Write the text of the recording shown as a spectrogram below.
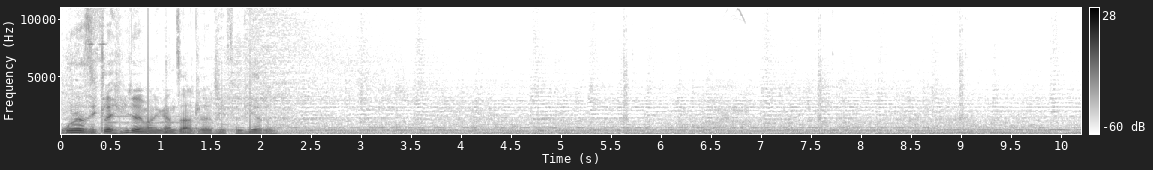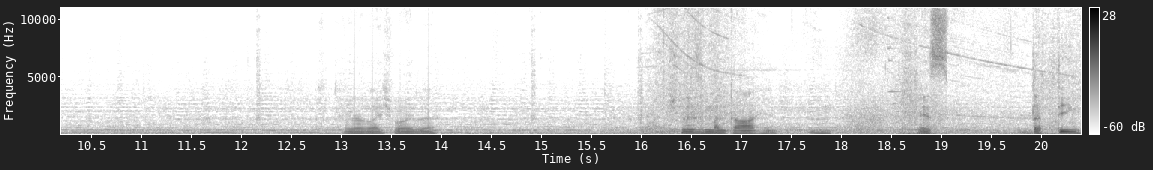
Ohne dass ich gleich wieder meine ganze Artillerie verliere. Ja, Reichweite. Ich stelle sie mal dahin. Hm. Es. Das Ding.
